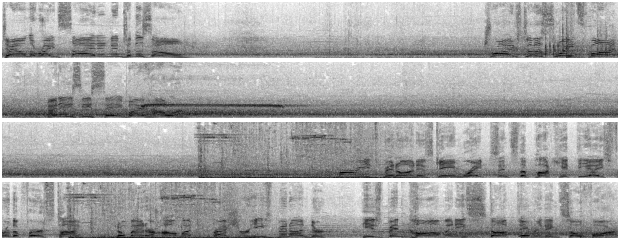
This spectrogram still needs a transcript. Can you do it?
Down the right side and into the zone. Drives to the sweet spot. An easy save by Howard. Murray's been on his game right since the puck hit the ice for the first time. No matter how much pressure he's been under, he's been calm and he's stopped everything so far.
